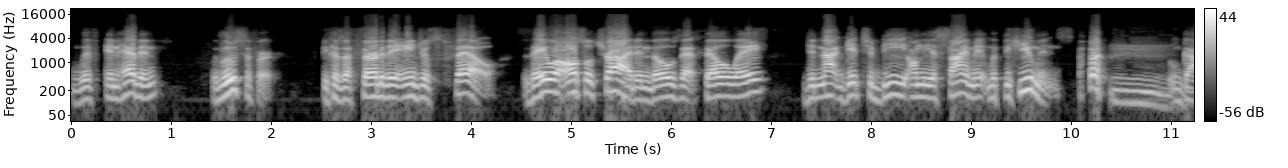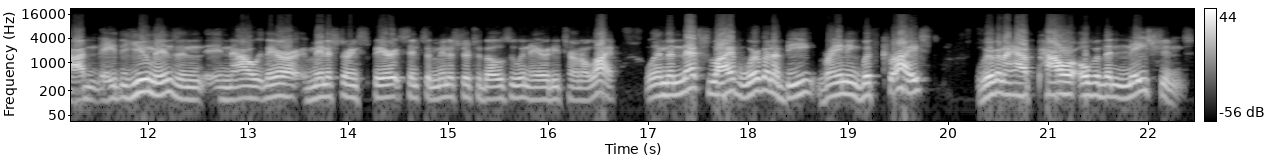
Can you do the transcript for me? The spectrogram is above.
with in heaven with Lucifer because a third of the angels fell. They were also tried, and those that fell away, did not get to be on the assignment with the humans. mm. God made the humans, and, and now they are ministering spirits sent to minister to those who inherit eternal life. Well, in the next life, we're going to be reigning with Christ. We're going to have power over the nations.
